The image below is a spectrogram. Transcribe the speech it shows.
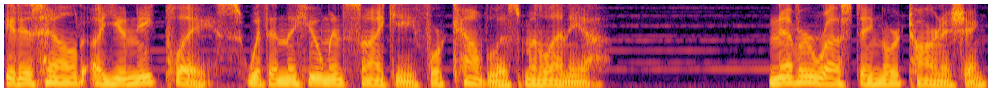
It has held a unique place within the human psyche for countless millennia. Never rusting or tarnishing,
